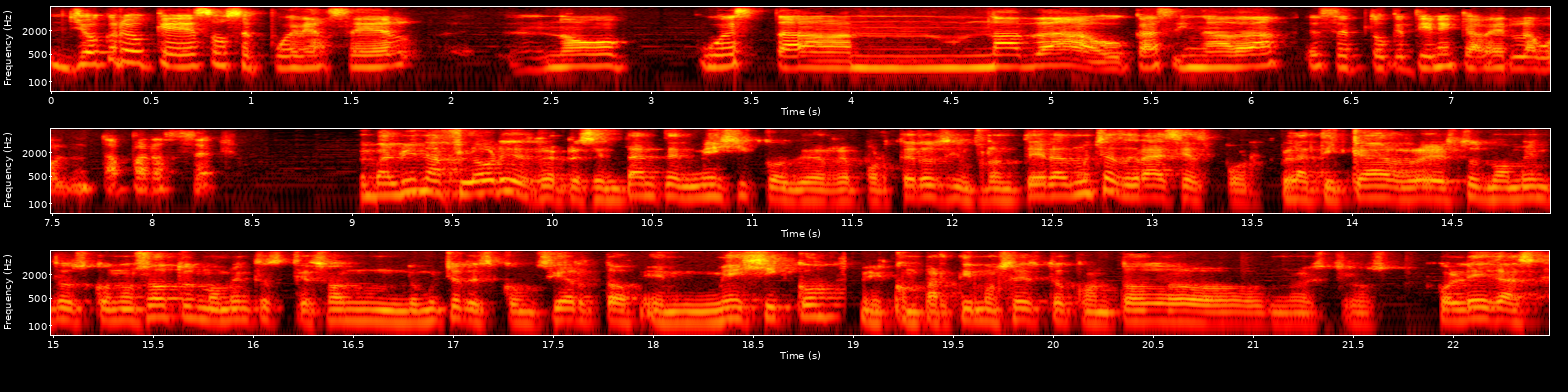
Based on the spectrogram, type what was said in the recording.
yo creo que eso se puede hacer, no cuesta nada o casi nada, excepto que tiene que haber la voluntad para hacerlo. Malvina Flores, representante en México de Reporteros Sin Fronteras, muchas gracias por platicar estos momentos con nosotros, momentos que son de mucho desconcierto en México. Eh, compartimos esto con todos nuestros colegas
